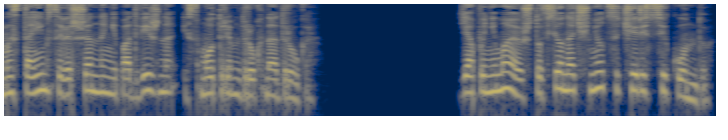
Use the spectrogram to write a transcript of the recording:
Мы стоим совершенно неподвижно и смотрим друг на друга. Я понимаю, что все начнется через секунду.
